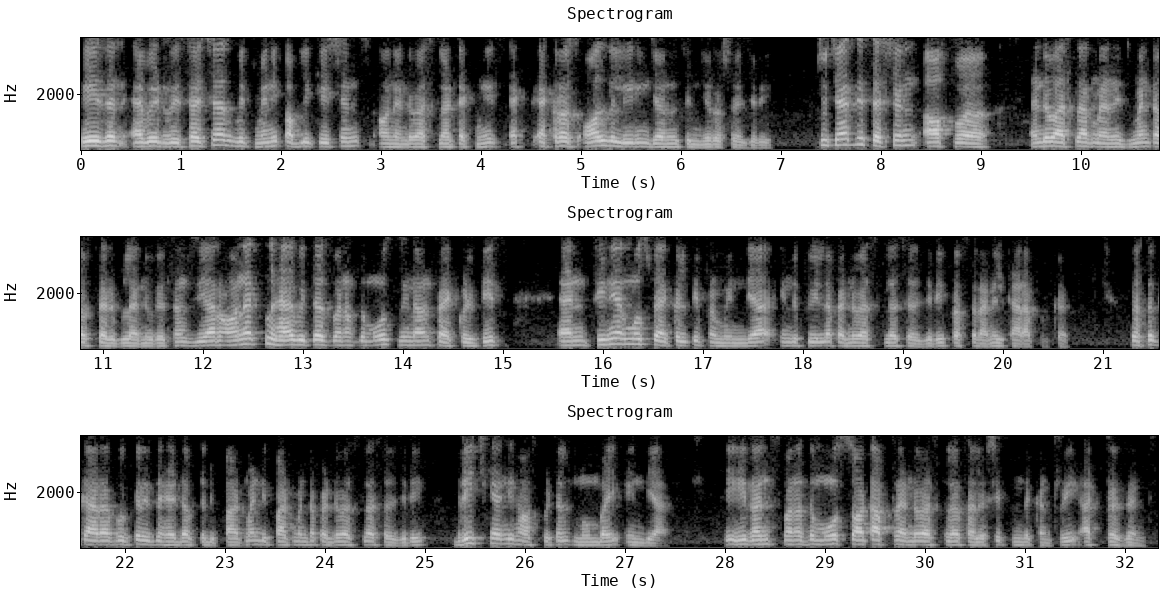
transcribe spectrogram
He is an avid researcher with many publications on endovascular techniques ac across all the leading journals in neurosurgery. To chair this session of uh, endovascular management of cerebral aneurysms, we are honored to have with us one of the most renowned faculties and senior most faculty from India in the field of endovascular surgery, Professor Anil Karapurkar. Professor Karapurkar is the head of the department, Department of Endovascular Surgery, Breach Candy Hospital, Mumbai, India. He runs one of the most sought after endovascular fellowships in the country at present.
